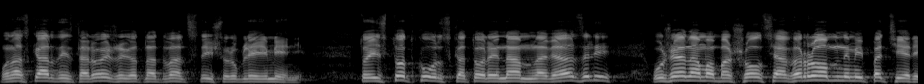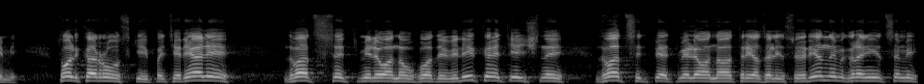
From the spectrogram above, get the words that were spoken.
У нас каждый второй живет на 20 тысяч рублей и менее. То есть тот курс, который нам навязали, уже нам обошелся огромными потерями. Только русские потеряли 20 миллионов в годы Великой Отечественной, 25 миллионов отрезали суверенными границами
